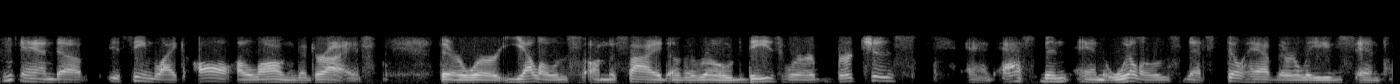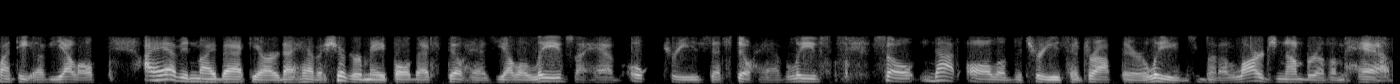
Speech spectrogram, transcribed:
and uh, it seemed like all along the drive there were yellows on the side of the road. These were birches and aspen and willows that still have their leaves and plenty of yellow. I have in my backyard, I have a sugar maple that still has yellow leaves. I have oak trees that still have leaves. So not all of the trees have dropped their leaves, but a large number of them have.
